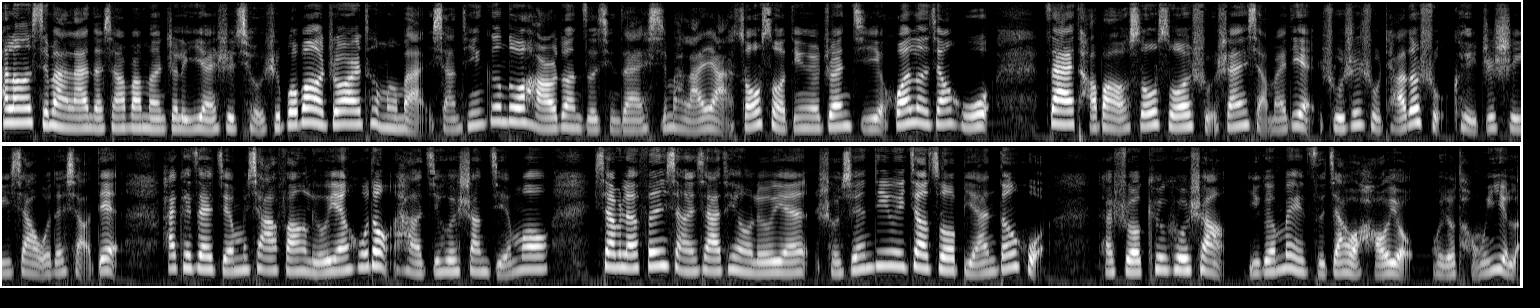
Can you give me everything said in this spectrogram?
Hello，喜马拉雅的小伙伴们，这里依然是糗事播报周二特蒙版。想听更多好玩段子，请在喜马拉雅搜索订阅专辑《欢乐江湖》，在淘宝搜索“蜀山小卖店”，数是薯条的数，可以支持一下我的小店。还可以在节目下方留言互动，还有机会上节目哦。下面来分享一下听友留言。首先第一位叫做彼岸灯火，他说 QQ 上一个妹子加我好友，我就同意了。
